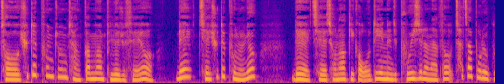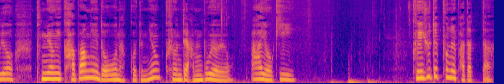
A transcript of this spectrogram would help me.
저 휴대폰 좀 잠깐만 빌려주세요. 네, 제 휴대폰을요? 네, 제 전화기가 어디에 있는지 보이질 않아서 찾아보려고요. 분명히 가방에 넣어놨거든요. 그런데 안 보여요. 아, 여기. 그의 휴대폰을 받았다.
